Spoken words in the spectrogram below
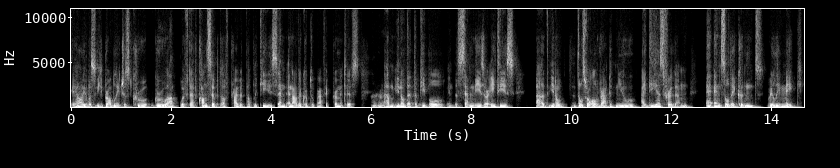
you know he was he probably just grew grew up with that concept of private public keys and and other cryptographic primitives. Mm-hmm. Um, you know that the people in the 70s or 80s, uh, you know, those were all rapid new ideas for them, and, and so they couldn't really make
